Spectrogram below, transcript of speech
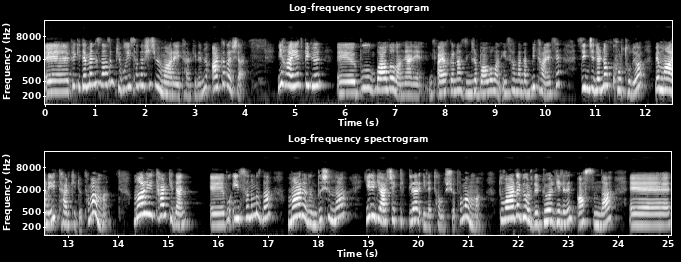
ee, peki demeniz lazım ki bu insanlar hiç mi mağarayı terk edemiyor? Arkadaşlar nihayet bir gün e, bu bağlı olan yani ayaklarından zincire bağlı olan insanlardan bir tanesi zincirlerinden kurtuluyor ve mağarayı terk ediyor tamam mı? Mağarayı terk eden e, bu insanımız da mağaranın dışında yeni gerçeklikler ile tanışıyor tamam mı? Duvarda gördüğü gölgelerin aslında e,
